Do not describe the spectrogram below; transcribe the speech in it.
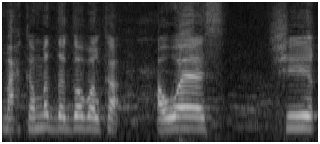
maxkamadda gobolka awees shiikh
